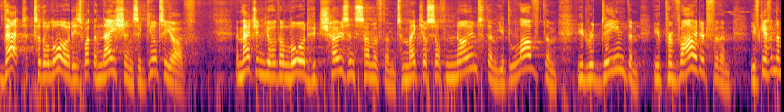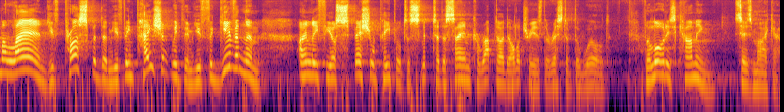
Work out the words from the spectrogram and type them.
That to the Lord is what the nations are guilty of. Imagine you're the Lord who'd chosen some of them to make yourself known to them. You'd loved them. You'd redeemed them. You've provided for them. You've given them a land. You've prospered them. You've been patient with them. You've forgiven them, only for your special people to slip to the same corrupt idolatry as the rest of the world. The Lord is coming, says Micah.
